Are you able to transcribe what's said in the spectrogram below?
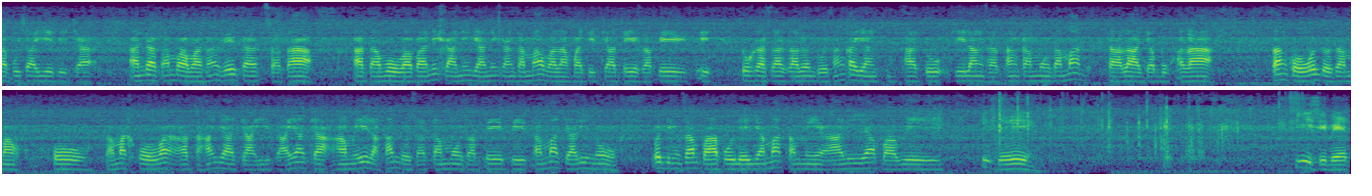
ระปุชาเยติจาอันดาสัมภาวาสังเสตสตาอาตาโววาปานิกานิยานิกังธรรมะวาลังปฏิจจเตสเปติตุกัสสะกาลนตุสังกายังธาตุจีลังสัตตังธรรมโมธรรมะตาลาจะบุคลาสังโฆวันตุสัมมา โคสัมมาโควะอัตหายาจาอิตายาจาหามิลักขันตุสัตตมโมสัพเพปิธรรมจาริโนวจิงสัมปาปุเรยมะธรรมเมอาริยปะเวทิเตยี่สิบเอ็ด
